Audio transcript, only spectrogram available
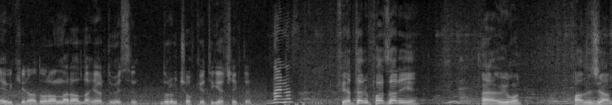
Evi kirada olanlara Allah yardım etsin. Durum çok kötü gerçekten. Bunlar nasıl? Fiyatları pazar iyi. He uygun. Patlıcan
